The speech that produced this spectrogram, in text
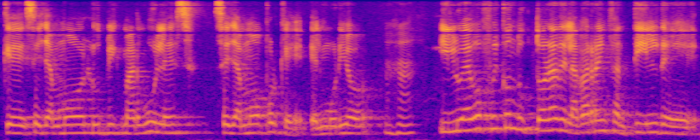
que se llamó Ludwig Margules, se llamó porque él murió. Y luego fui conductora de la barra infantil de,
